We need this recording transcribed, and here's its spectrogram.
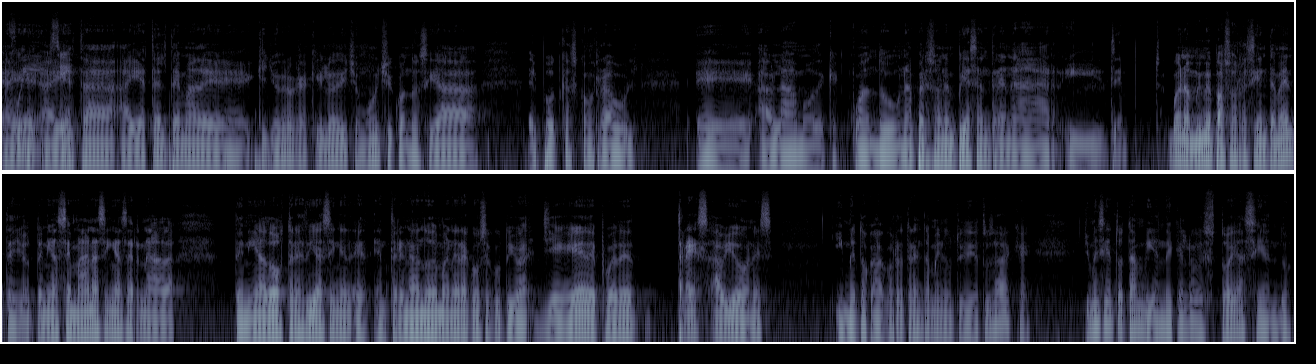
Ahí, Fui- ahí sí. está, ahí está el tema de que yo creo que aquí lo he dicho mucho y cuando hacía el podcast con Raúl, eh, hablamos de que cuando una persona empieza a entrenar y... bueno, a mí me pasó recientemente. Yo tenía semanas sin hacer nada. Tenía dos, tres días sin, entrenando de manera consecutiva. Llegué después de tres aviones y me tocaba correr 30 minutos y dije, ¿tú sabes qué? Yo me siento tan bien de que lo estoy haciendo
